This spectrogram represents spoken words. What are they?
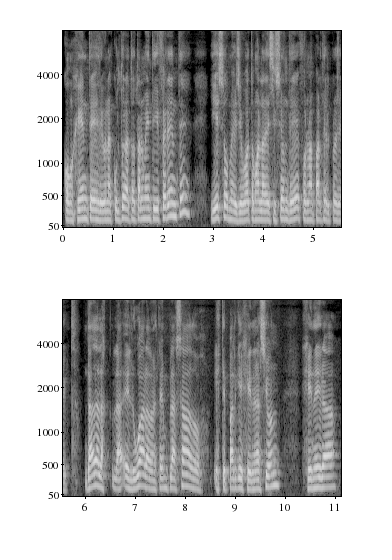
con gente de una cultura totalmente diferente y eso me llevó a tomar la decisión de formar parte del proyecto. Dada el lugar a donde está emplazado este parque de generación, genera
